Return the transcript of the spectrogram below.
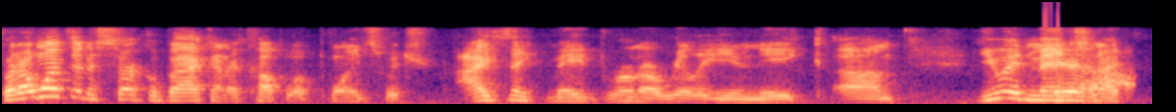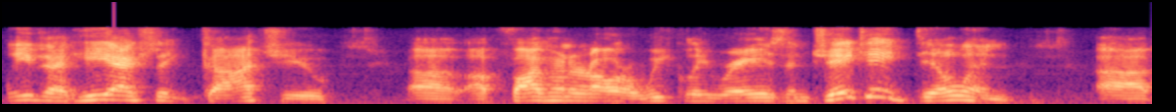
but I wanted to circle back on a couple of points which I think made Bruno really unique. Um, you had mentioned, yeah. I believe, that he actually got you uh, a $500 weekly raise, and J.J. Dillon uh,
